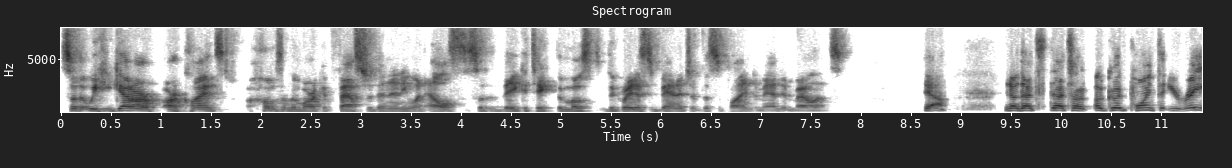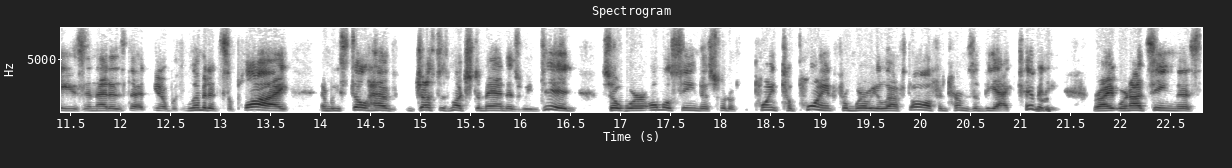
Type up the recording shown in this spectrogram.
So that we could get our, our clients homes on the market faster than anyone else so that they could take the most the greatest advantage of the supply and demand imbalance. Yeah. You know that's that's a, a good point that you raise and that is that you know with limited supply and we still have just as much demand as we did so we're almost seeing this sort of point to point from where we left off in terms of the activity right? We're not seeing this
